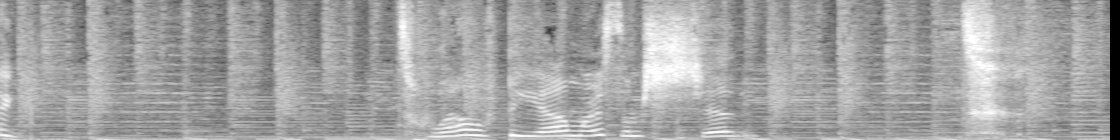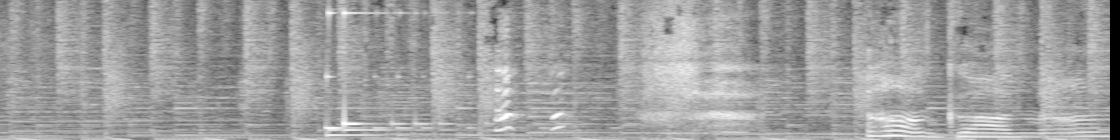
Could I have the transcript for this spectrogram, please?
like 12 p.m. or some shit? oh god, man.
